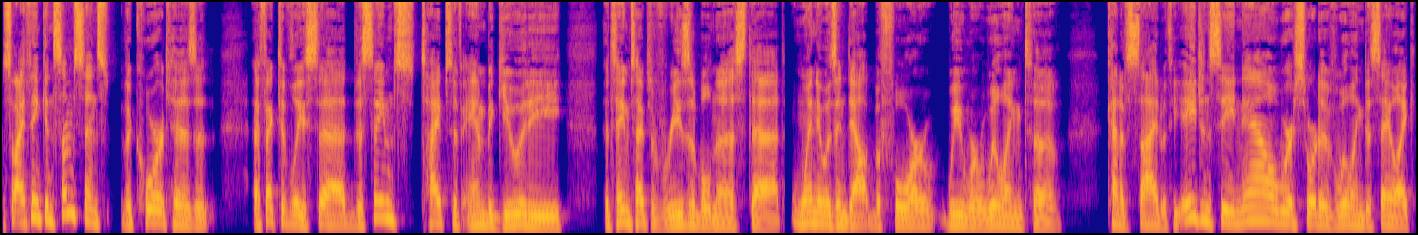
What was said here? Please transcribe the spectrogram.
So I think in some sense, the court has uh, effectively said the same types of ambiguity, the same types of reasonableness that when it was in doubt before, we were willing to kind of side with the agency. Now we're sort of willing to say like,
